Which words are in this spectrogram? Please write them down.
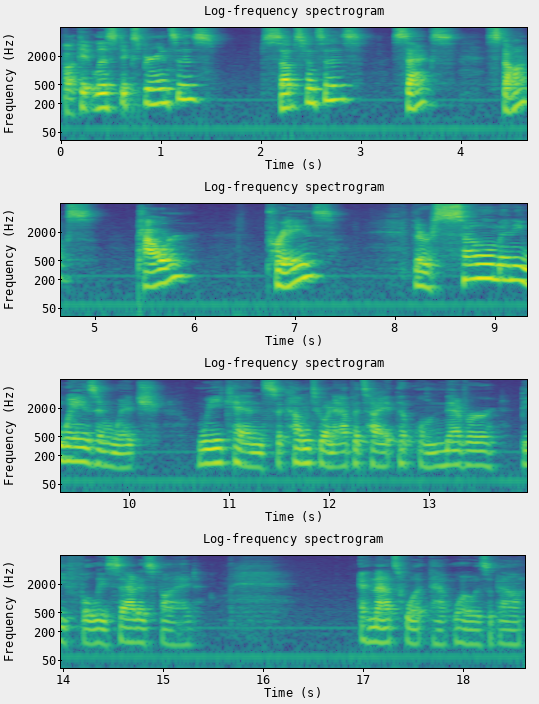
Bucket list experiences? Substances? Sex? Stocks? Power? Praise? There are so many ways in which we can succumb to an appetite that will never be fully satisfied. And that's what that woe is about.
